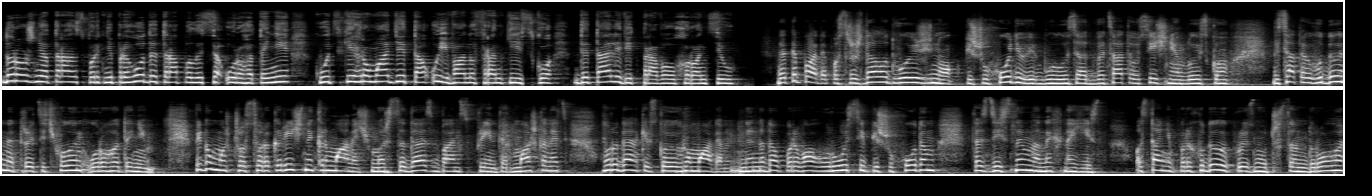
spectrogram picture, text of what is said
Дорожньо-транспортні пригоди трапилися у Рогатині, Куцькій громаді та у Івано-Франківську. Деталі від правоохоронців. ДТП, де постраждало двоє жінок, пішоходів відбулося 20 січня близько 10 години 30 хвилин у Рогатині. Відомо, що 40-річний керманич Мерседес Бенц Спрінтер, мешканець Городенківської громади, не надав перевагу русі пішоходам та здійснив на них наїзд. Останні переходили проїзну частину дороги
